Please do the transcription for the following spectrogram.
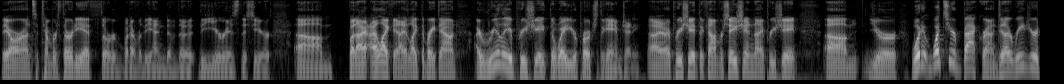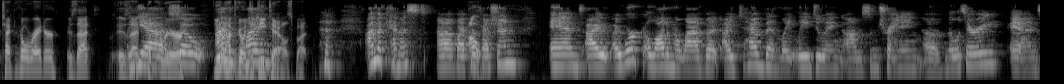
they are on September 30th or whatever the end of the, the year is this year. Um, but I, I, like it. I like the breakdown. I really appreciate the way you approach the game, Jenny. I appreciate the conversation. I appreciate um, your what what's your background? Did I read you're a technical writer? Is that is that yeah, the career? So you don't I'm, have to go into my, details, but I'm a chemist uh, by oh. profession. Oh. And I, I work a lot in the lab, but I have been lately doing um, some training of military, and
